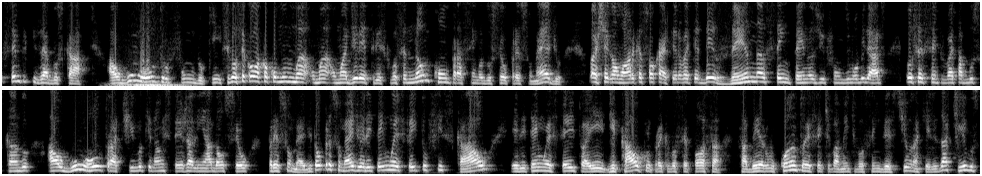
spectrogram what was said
sempre quiser buscar algum outro fundo que, se você coloca como uma, uma, uma diretriz que você não compra acima do seu preço médio, vai chegar uma hora que a sua carteira vai ter dezenas, centenas de fundos imobiliários. Você sempre vai estar buscando algum outro ativo que não esteja alinhado ao seu preço médio. Então, o preço médio ele tem um efeito fiscal, ele tem um efeito aí de cálculo para que você possa saber o quanto efetivamente você investiu naqueles ativos,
